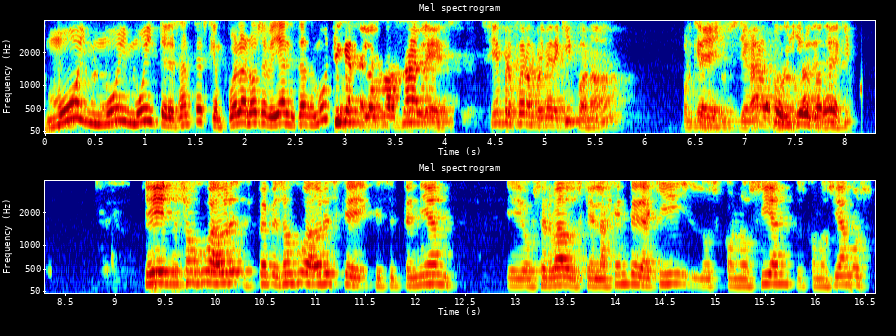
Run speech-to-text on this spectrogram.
muy, muy, muy interesantes que en Puebla no se veían desde hace mucho. Fíjate, los dorsales siempre fueron primer equipo, ¿no? Porque pues, llegaron con los primer equipo. Sí, son jugadores, Pepe, son jugadores que, que se tenían eh, observados, que la gente de aquí los conocían, los conocíamos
